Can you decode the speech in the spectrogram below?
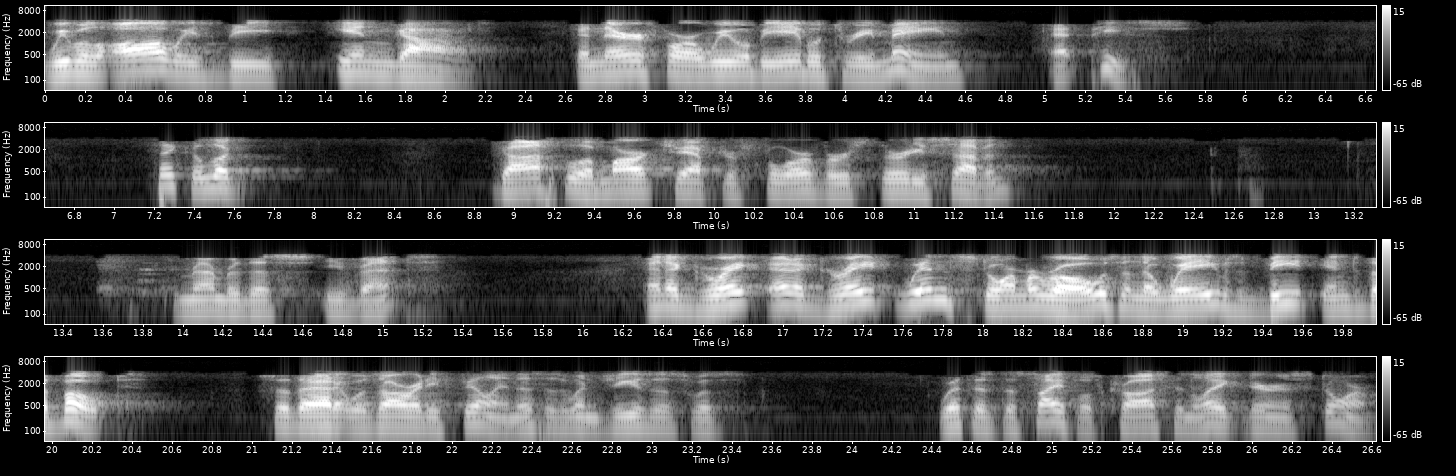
we will always be in God. And therefore we will be able to remain at peace. Take a look, Gospel of Mark chapter 4 verse 37. Remember this event. And a great, and a great windstorm arose and the waves beat into the boat so that it was already filling. This is when Jesus was with his disciples crossing the lake during a storm.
